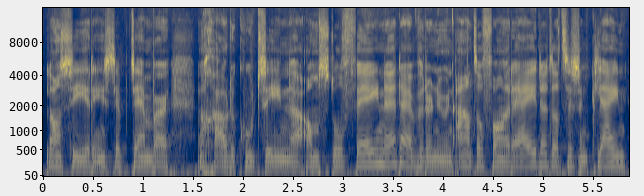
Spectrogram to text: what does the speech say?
lanceren in september een gouden koets in uh, Amstelveen. Hè. Daar hebben we er nu een aantal van rijden. Dat is een klein,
